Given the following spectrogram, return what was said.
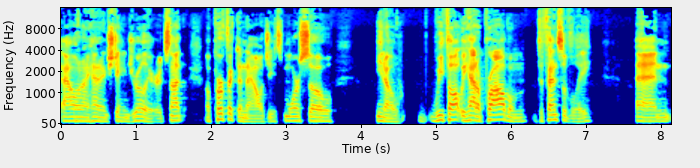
Alan and I had an exchange earlier. It's not a perfect analogy. It's more so, you know, we thought we had a problem defensively and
